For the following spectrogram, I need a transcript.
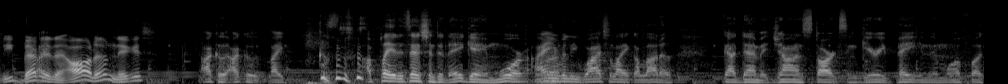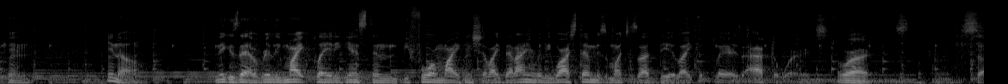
he better than all them niggas. I could I could like I played attention to their game more. I ain't really watched like a lot of goddamn it John Starks and Gary Payton and motherfucking you know niggas that really Mike played against and before Mike and shit like that. I ain't really watched them as much as I did like the players afterwards. Right. So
